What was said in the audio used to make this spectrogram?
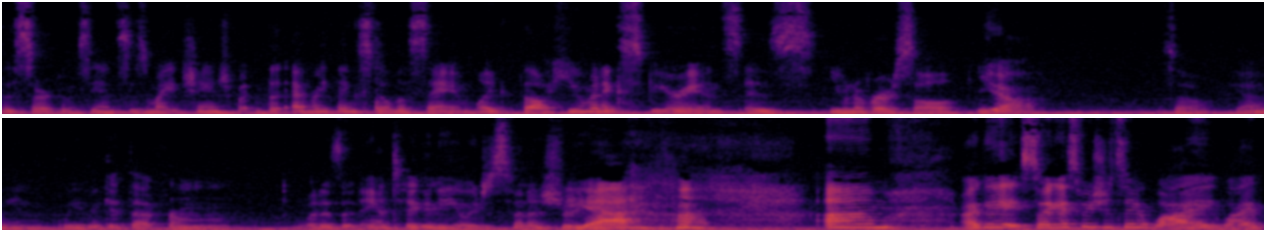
the circumstances might change, but the, everything's still the same. Like the human experience is universal. Yeah. So yeah. I mean, we even get that from what is it, Antigone? We just finished reading. Yeah. Um. Okay, so I guess we should say why why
